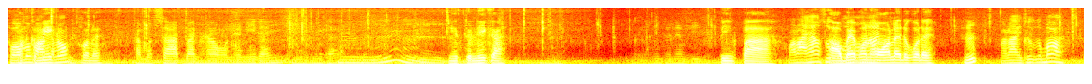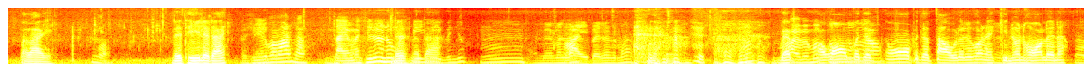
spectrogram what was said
พร้อมพัมากกระฝากเมกเนาะทุกคนเลยธรรมชาติบ้านเฮาแนวนี้ได้นี่ได้นี่ตัวนี้กันนี่ตัวนี้ดีปิ้งปลาปลาไหลห้างสุกเอาแบบฮ้อนๆเลยทุกคนเลยปลาไหลชุกกระบอกปลาไหลได้ทีเลยได้ชื่อประมาณครับไหลมาชื่อเรื่องนู้นเด้อปีหน้าตานี้เป็นอยุอืมแม่มันไหลไปแล้วใช่ไหมแบบไปไปหมดเอาอ้อมไปต้นจะแล้วอ้อมไปจะเตาเลยทุกคนเลยกินฮ้อนๆเลยนะเอา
